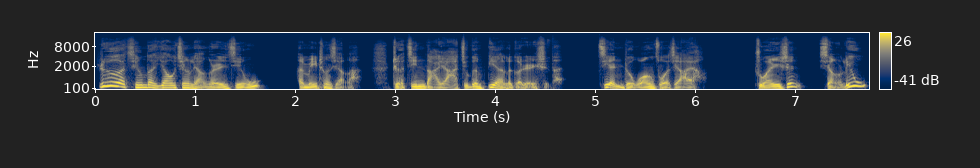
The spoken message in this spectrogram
热情的邀请两个人进屋。还没成想啊，这金大牙就跟变了个人似的，见着王作家呀，转身想溜。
